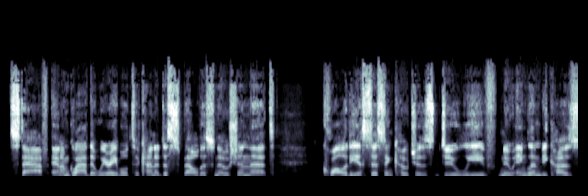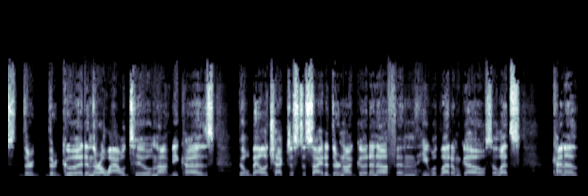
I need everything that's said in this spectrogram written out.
staff. And I'm glad that we are able to kind of dispel this notion that quality assistant coaches do leave New England because they're they're good and they're allowed to, not because Bill Belichick just decided they're not good enough and he would let them go. So let's kind of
